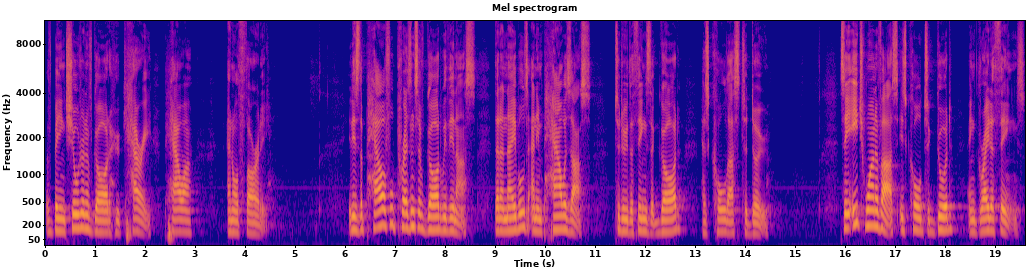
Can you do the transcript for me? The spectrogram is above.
of being children of God who carry power and authority. It is the powerful presence of God within us that enables and empowers us to do the things that God has called us to do. See, each one of us is called to good and greater things,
